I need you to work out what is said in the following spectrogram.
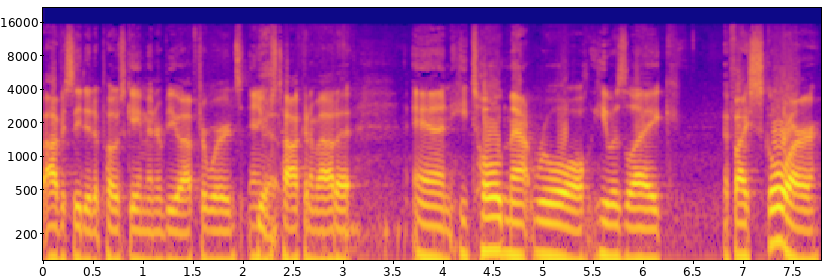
obviously did a post game interview afterwards, and he was talking about it. And he told Matt Rhule he was like, if I score,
